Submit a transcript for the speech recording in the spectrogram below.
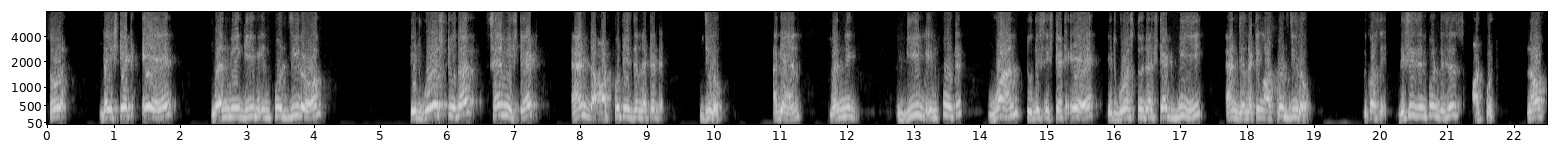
So the state A, when we give input 0, it goes to the same state and the output is generated 0. Again, when we give input 1 to this state A, it goes to the state B and generating output 0 because this is input, this is output. Now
